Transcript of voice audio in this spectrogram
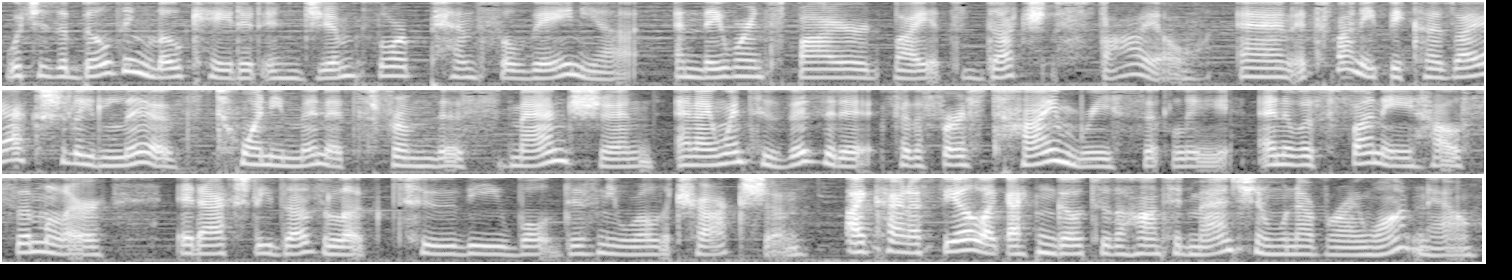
which is a building located in Jim Thorpe, Pennsylvania. And they were inspired by its Dutch style. And it's funny because I actually live 20 minutes from this mansion, and I went to visit it for the first time recently. And it was funny how similar it actually does look to the Walt Disney World attraction. I kind of feel like I can go to the Haunted Mansion whenever I want now.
